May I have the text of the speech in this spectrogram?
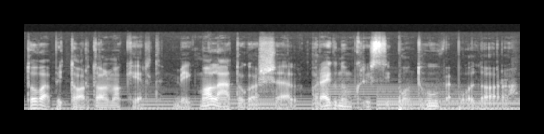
További tartalmakért még ma látogass el a regnumchristi.hu weboldalra.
